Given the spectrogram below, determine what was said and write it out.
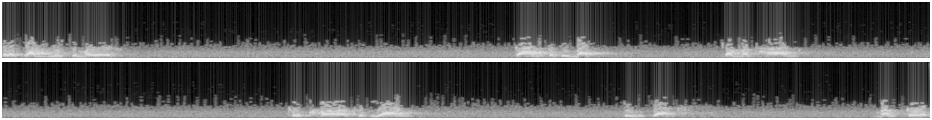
ประจำอยู่เสมอ การ ปฏิบัติกรรมฐาน ทุกข้อทุกอย่าง จึงจะบังเกิด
